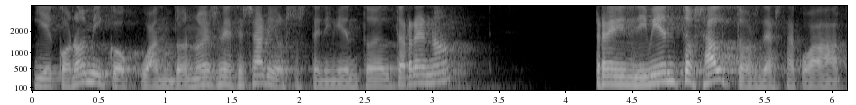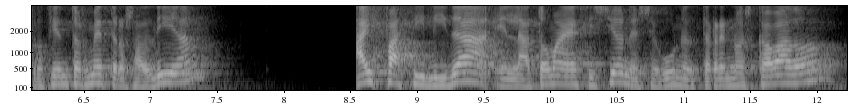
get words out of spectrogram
y económico cuando no es necesario el sostenimiento del terreno, rendimientos altos de hasta 400 metros al día, hay facilidad en la toma de decisiones según el terreno excavado,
